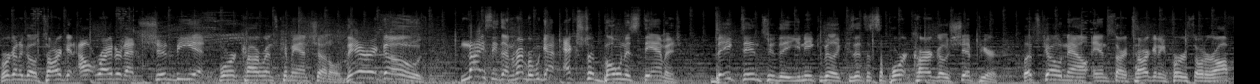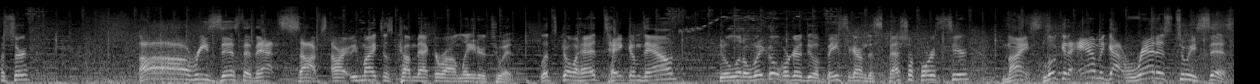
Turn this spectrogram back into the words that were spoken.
We're going to go target Outrider. That should be it for Kylo Ren's command shuttle. There it goes. Nicely done. Remember, we got extra bonus damage baked into the unique ability because it's a support cargo ship here. Let's go now and start targeting first order officer. Ah, oh, resisted. That sucks. All right, we might just come back around later to it. Let's go ahead, take him down, do a little wiggle. We're going to do a basic on the special forces here. Nice. Look at it. And we got Raddus to assist.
